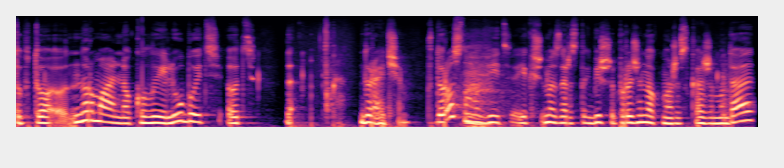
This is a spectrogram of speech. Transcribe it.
Тобто нормально, коли любить. От, до речі, в дорослому віці, якщо ми зараз так більше про жінок, може скажемо, да,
